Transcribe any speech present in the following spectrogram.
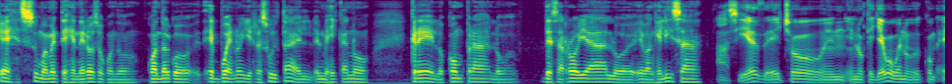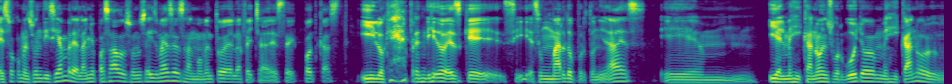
es sumamente generoso cuando, cuando algo es bueno y resulta, el, el mexicano cree, lo compra, lo desarrolla, lo evangeliza. Así es, de hecho, en, lo que llevo, bueno, eso comenzó en diciembre del año pasado, son seis meses al momento de la fecha de este podcast. Y lo que he aprendido es que sí, es un mar de oportunidades. Em, y el mexicano en su orgullo mexicano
